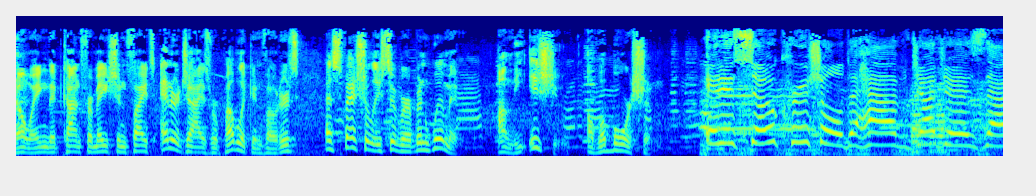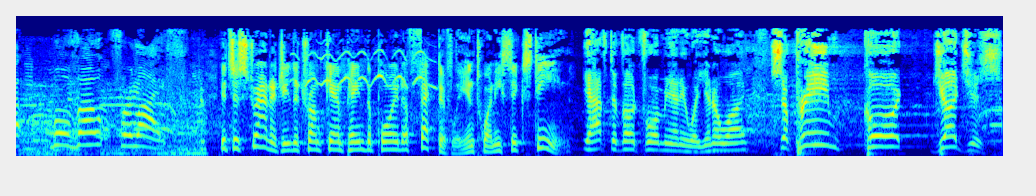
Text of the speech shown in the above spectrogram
Knowing that confirmation fights energize Republican voters, especially suburban women, on the issue of abortion. It is so crucial to have judges that will vote for life. It's a strategy the Trump campaign deployed effectively in 2016. You have to vote for me anyway. You know why? Supreme Court judges.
